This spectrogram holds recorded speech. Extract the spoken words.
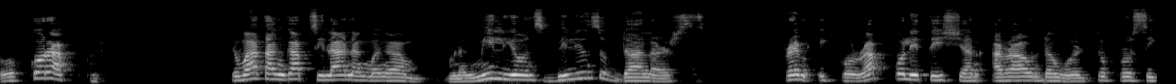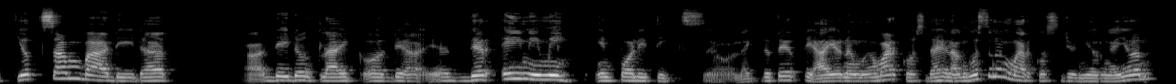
O, corrupt. Tumatanggap sila ng mga ng millions, billions of dollars from a corrupt politician around the world to prosecute somebody that uh, they don't like or they uh, their enemy in politics. So, like Duterte, ayaw ng mga Marcos dahil ang gusto ng Marcos Jr. ngayon,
